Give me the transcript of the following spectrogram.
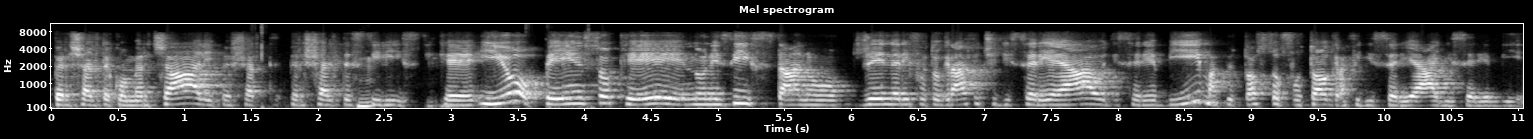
per scelte commerciali, per scelte, per scelte, stilistiche. Io penso che non esistano generi fotografici di serie A o di serie B, ma piuttosto fotografi di serie A e di serie B.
